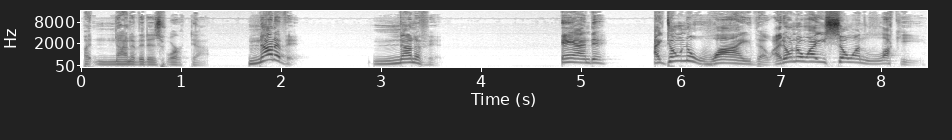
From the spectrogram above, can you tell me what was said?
But none of it has worked out. None of it. None of it. And I don't know why, though. I don't know why he's so unlucky.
